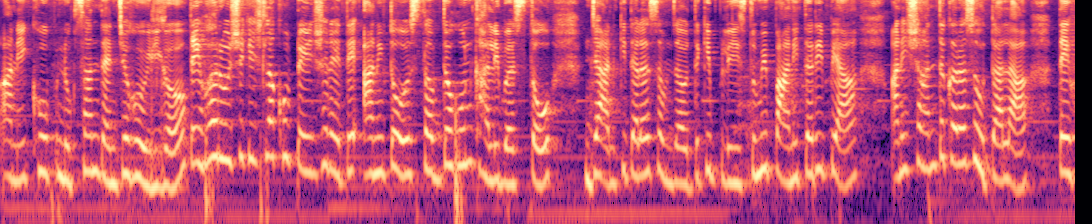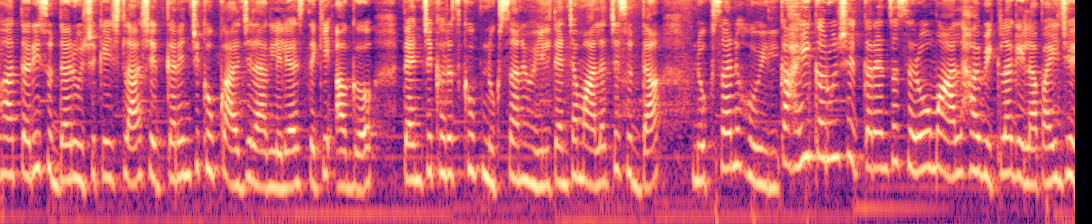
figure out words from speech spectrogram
आणि खूप नुकसान त्यांचे होईल ग. तेव्हा ऋषिकेशला खूप टेन्शन येते आणि तो स्तब्ध होऊन खाली बसतो. जानकी त्याला समजावते की प्लीज तुम्ही पाणी तरी प्या आणि शांत करा स्वतःला. तेव्हा तरी सुद्धा ऋषिकेशला शेतकऱ्यांची खूप काळजी लागलेली असते की अगं त्यांचे खरंच खूप नुकसान होईल. त्यांच्या मालाचे सुद्धा नुकसान होईल. काही करून शेतकऱ्यांचा सर्व माल हा विकला गेला पाहिजे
